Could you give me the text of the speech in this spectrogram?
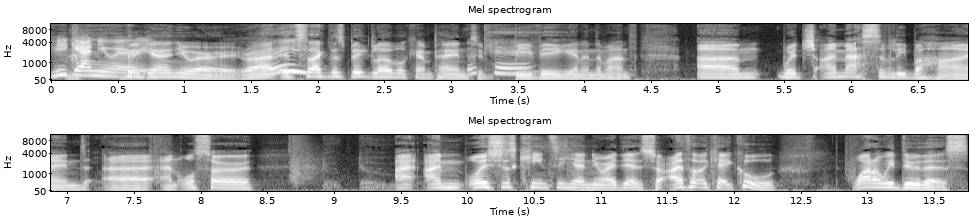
veganuary. Veganuary, right? It's like this big global campaign to Okay. be vegan in the month, um, which I'm massively behind, uh, and also I, I'm always just keen to hear new ideas. So I thought, okay, cool. Why don't we do this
